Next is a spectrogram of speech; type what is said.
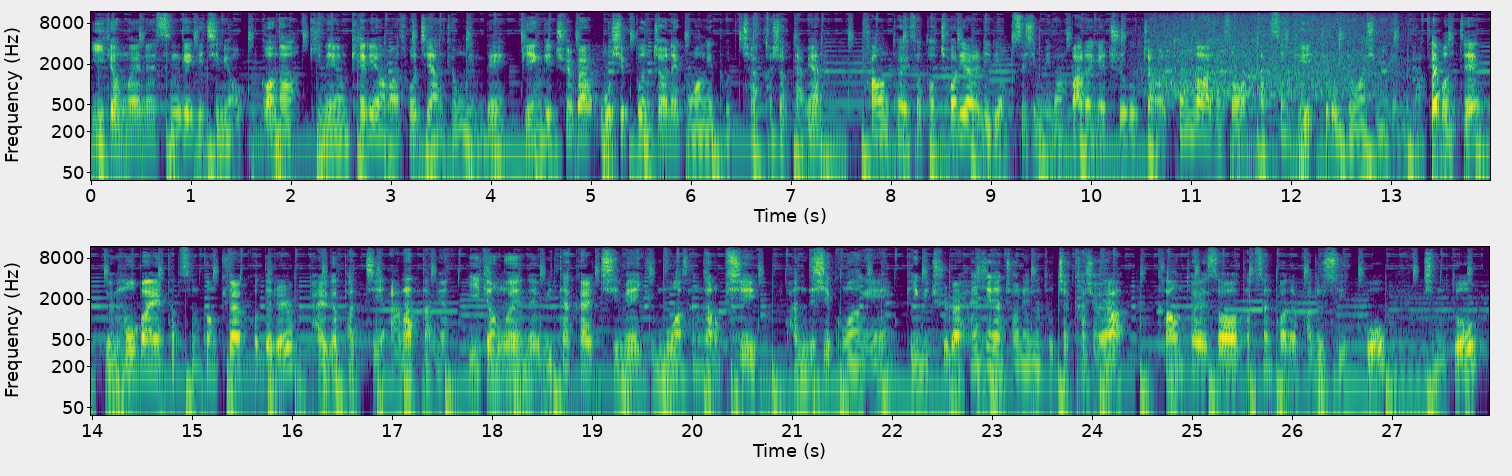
이 경우에는 승객이 짐이 없거나 기내용 캐리어만 소지한 경우인데 비행기 출발 50분 전에 공항에 도착하셨다면 카운터에서 더 처리할 일이 없으십니다. 빠르게 출국장을 통과하셔서 탑승 게이트로 이동하시면 됩니다. 세 번째, 웹모바일 탑승권 QR코드를 발급받지 않았다면 이 경우에는 위탁할 짐의 유무와 상관없이 반드시 공항에 비행기 출발 1시간 전에는 도착하셔야 카운터에서 탑승권을 받을 수 있고 짐도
